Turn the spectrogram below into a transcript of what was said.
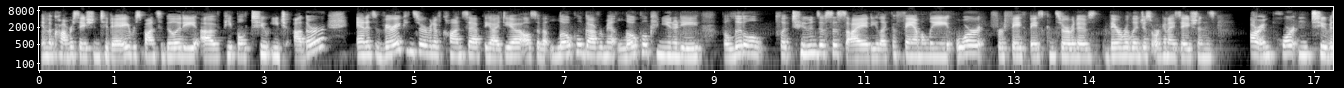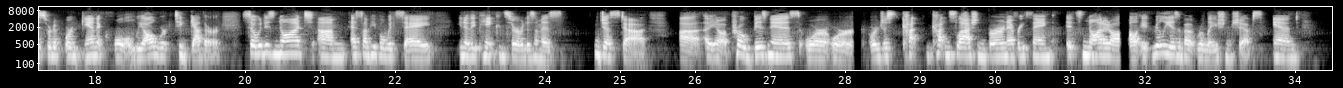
in the conversation today responsibility of people to each other. And it's a very conservative concept. The idea also that local government, local community, the little platoons of society like the family, or for faith based conservatives, their religious organizations. Are important to this sort of organic whole. We all work together. So it is not, um, as some people would say, you know, they paint conservatism as just uh, uh, you know, a pro business or or or just cut cut and slash and burn everything. It's not at all. It really is about relationships, and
